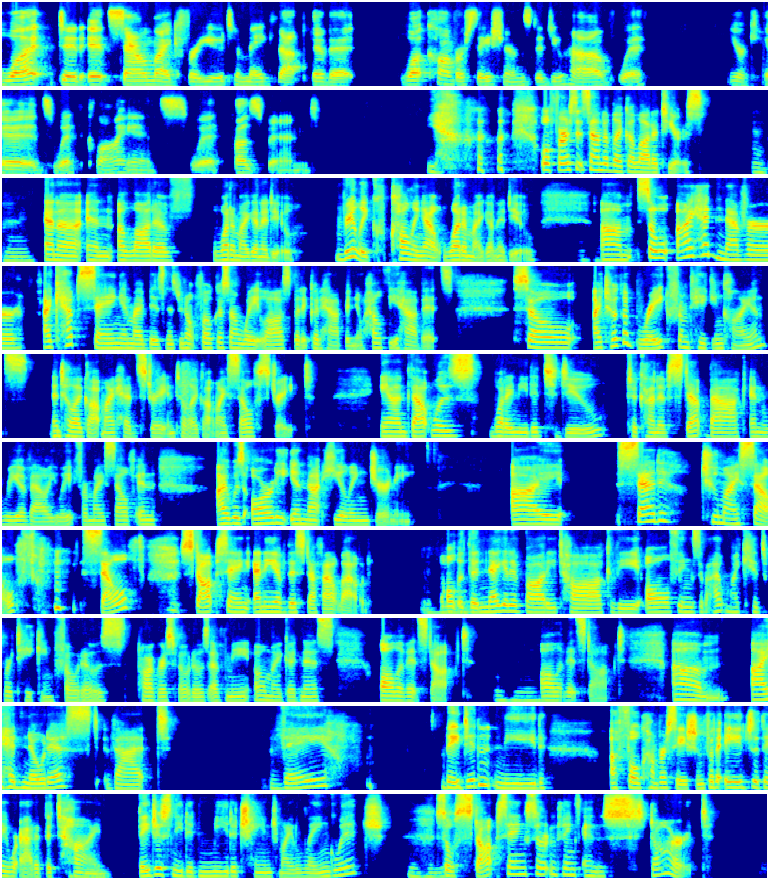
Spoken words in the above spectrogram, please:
what did it sound like for you to make that pivot? What conversations did you have with your kids, with clients, with husband? Yeah. well, first it sounded like a lot of tears. Mm-hmm. And a and a lot of what am I going to do? Really calling out what am I going to do? Mm-hmm. Um, so I had never, I kept saying in my business, we don't focus on weight loss, but it could happen, you know, healthy habits. So I took a break from taking clients until I got my head straight, until I got myself straight. And that was what I needed to do to kind of step back and reevaluate for myself. And I was already in that healing journey. I said to myself, self, stop saying any of this stuff out loud. Mm-hmm. All of the negative body talk, the all things about my kids were taking photos, progress photos of me. Oh my goodness all of it stopped. Mm-hmm. All of it stopped. Um, I had noticed that they they didn't need a full conversation for the age that they were at at the time. Mm-hmm. They just needed me to change my language. Mm-hmm. So stop saying certain things and start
